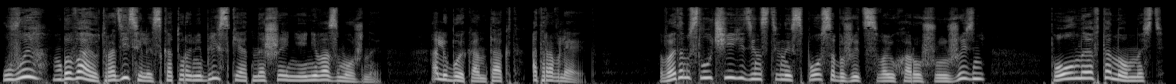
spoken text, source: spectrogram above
Увы, бывают родители, с которыми близкие отношения невозможны, а любой контакт отравляет. В этом случае единственный способ жить свою хорошую жизнь – полная автономность,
